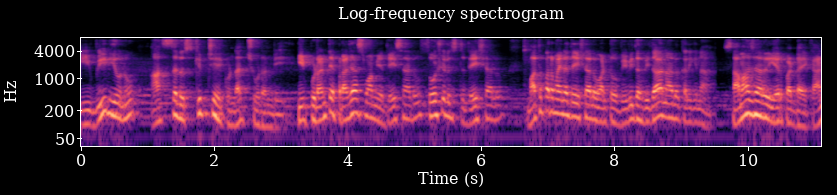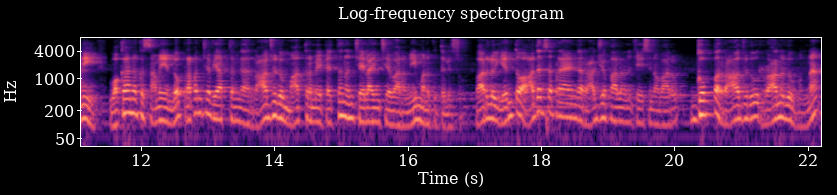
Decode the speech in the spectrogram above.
ఈ వీడియోను అస్సలు స్కిప్ చేయకుండా చూడండి. ఇప్పుడంటే ప్రజాస్వామ్య దేశాలు సోషలిస్ట్ దేశాలు మతపరమైన దేశాలు అంటూ వివిధ విధానాలు కలిగిన సమాజాలు ఏర్పడ్డాయి. కానీ ఒకానొక సమయంలో ప్రపంచవ్యాప్తంగా రాజులు మాత్రమే పెత్తనం చెలాయించేవారని మనకు తెలుసు. వారిలో ఎంతో ఆదర్శప్రాయంగా రాజ్యపాలన చేసిన వారు గొప్ప రాజులు రాణులు ఉన్నా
